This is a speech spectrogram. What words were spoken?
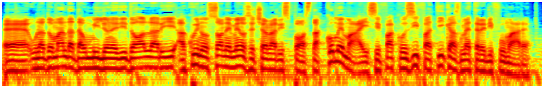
eh, una domanda da un milione di dollari a cui non so nemmeno se c'è una risposta. Come mai si fa così fatica a smettere di fumare?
